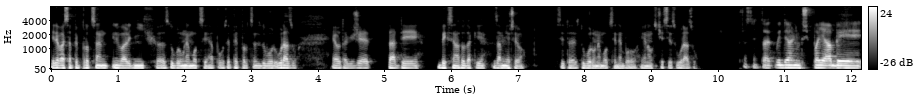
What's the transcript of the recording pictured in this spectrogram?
je 95% invalidních z důvodu nemoci a pouze 5% z důvodu úrazu. Jo, takže tady bych se na to taky zaměřil, jestli to je z důvodu nemoci nebo jenom z čistě z úrazu. Přesně tak, v ideálním případě, aby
